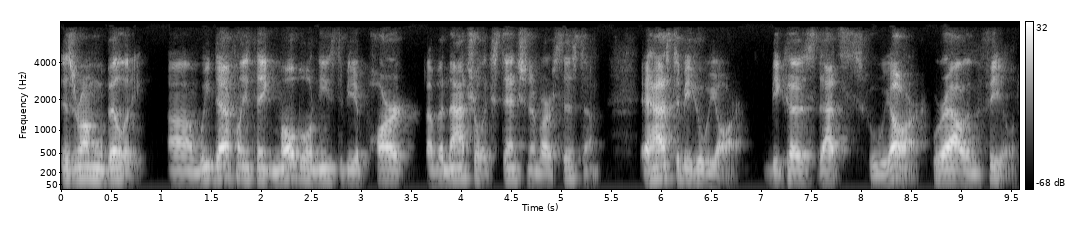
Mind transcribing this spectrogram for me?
is around mobility. Um, we definitely think mobile needs to be a part of a natural extension of our system. It has to be who we are because that's who we are. We're out in the field.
